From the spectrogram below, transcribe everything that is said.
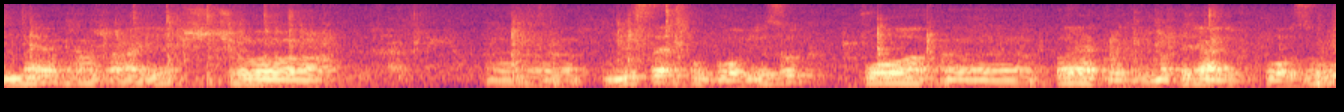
не вважає, що е, несе обов'язок по е, перекладу матеріалів позову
